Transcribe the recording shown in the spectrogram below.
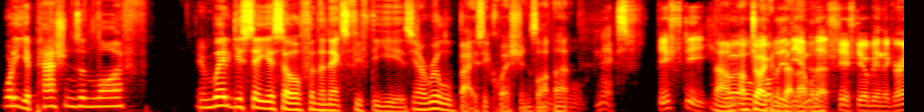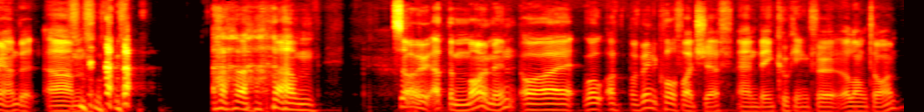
What are your passions in life? And where do you see yourself in the next fifty years? You know, real basic questions like that. Ooh, next 50. No, I'm- I'm joking about the that end one. of that 50, I'll be in the ground. But um, um, so at the moment, I well, I've, I've been a qualified chef and been cooking for a long time.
